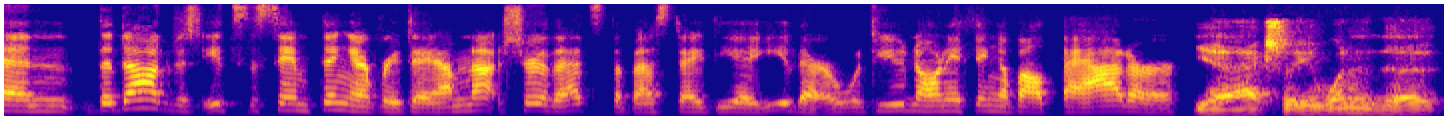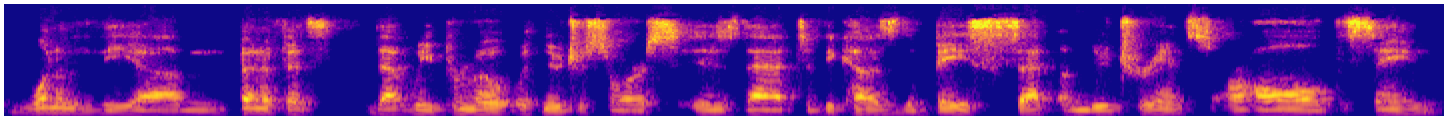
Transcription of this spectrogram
and the dog just eats the same thing every day. I'm not sure that's the best idea either. Do you know anything about that or? Yeah, actually, one of the one of the um, benefits that we promote with Nutrisource is that because the base set of nutrients are all the same,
